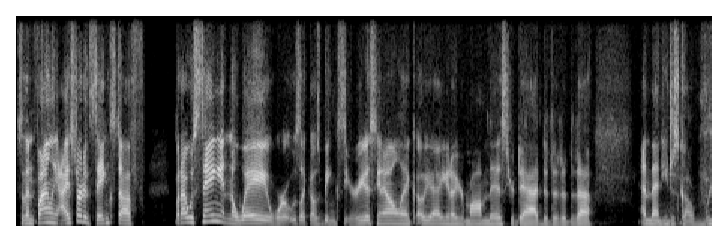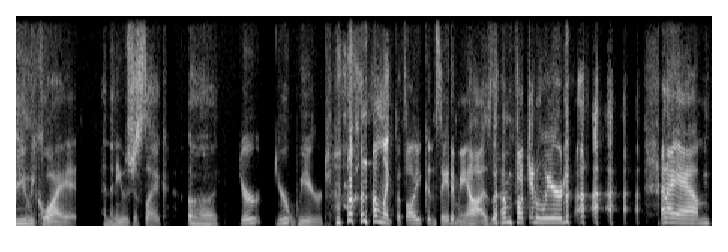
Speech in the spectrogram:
So then finally I started saying stuff, but I was saying it in a way where it was like I was being serious, you know, like, oh yeah, you know, your mom this, your dad, da da da da. da. And then he just got really quiet. And then he was just like, uh, you're you're weird. I'm like, that's all you can say to me, huh? Is that I'm fucking weird. and I am.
